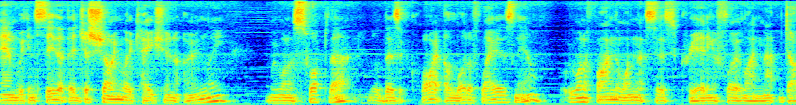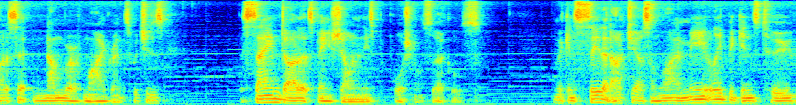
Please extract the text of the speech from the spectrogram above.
and we can see that they're just showing location only. We want to swap that. Well, there's a, quite a lot of layers now. But we want to find the one that says creating a flowline map dataset number of migrants, which is the same data that's being shown in these proportional circles. we can see that ArcGIS Online immediately begins to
